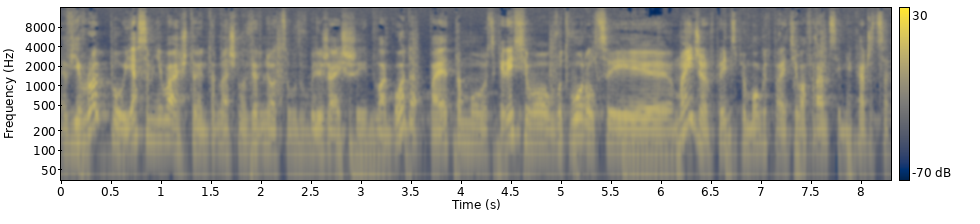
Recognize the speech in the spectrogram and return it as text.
В Европу я сомневаюсь, что International вернется вот в ближайшие два года, поэтому, скорее всего, вот Worlds и Major, в принципе, могут пройти во Франции, мне кажется,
